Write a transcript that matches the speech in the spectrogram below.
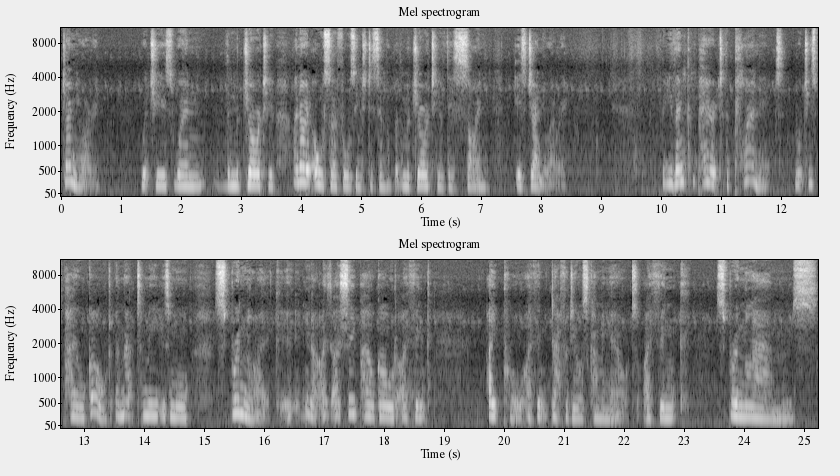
January, which is when the majority I know it also falls into December, but the majority of this sign is January. But you then compare it to the planet, which is pale gold, and that to me is more spring like. You know, I, I see pale gold, I think April, I think daffodils coming out, I think spring lambs,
